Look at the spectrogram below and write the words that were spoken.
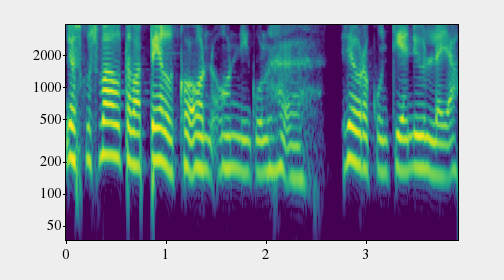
Joskus valtava pelko on, on niin kuin, ö, seurakuntien yllä ja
